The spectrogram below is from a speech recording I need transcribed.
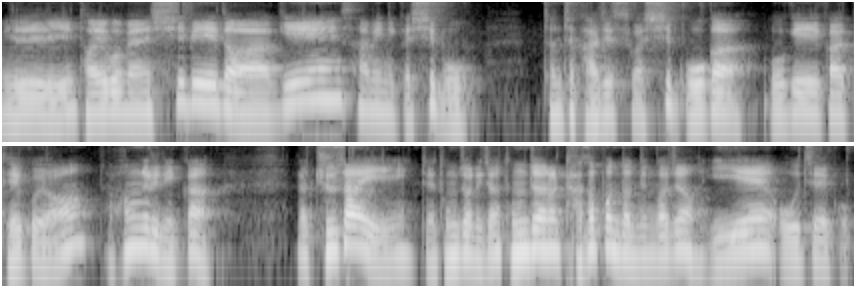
1, 2 더해보면 12 더하기 3이니까 15. 전체 가지수가 15가 5개가 되고요. 자, 확률이니까 그러니까 주사위 이제 동전이죠. 동전을 다섯 번 던진 거죠. 2의 5제곱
